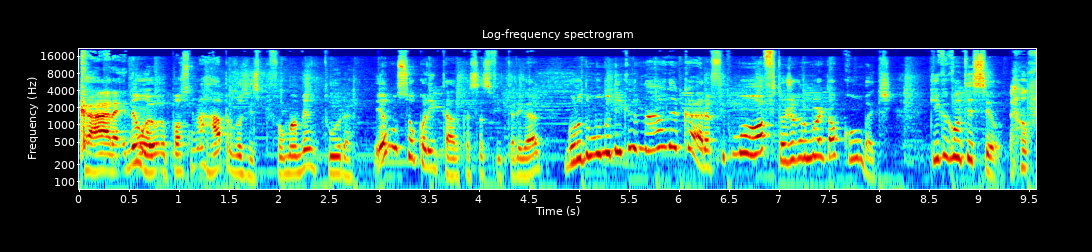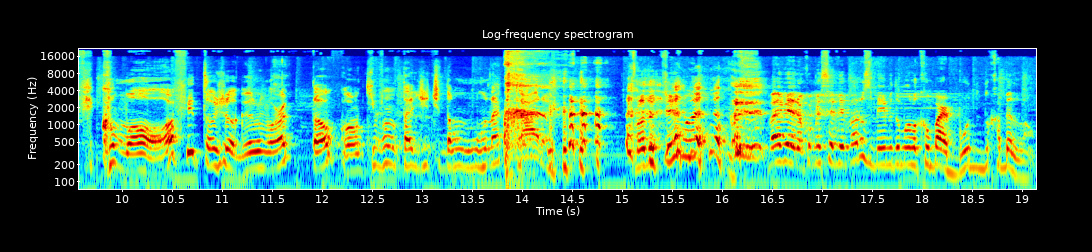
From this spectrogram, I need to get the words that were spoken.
Cara, não, eu, eu posso narrar pra vocês, porque foi uma aventura. Eu não sou conectado com essas fitas, tá ligado? Guru do mundo líquido nada, cara. Eu fico mó off, tô jogando Mortal Kombat. O que que aconteceu? Eu fico mó off, tô jogando Mortal Kombat. Que vontade de te dar um murro na cara. Produtivo, né? Vai vendo, eu comecei a ver vários memes do malucão barbudo e do cabelão.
